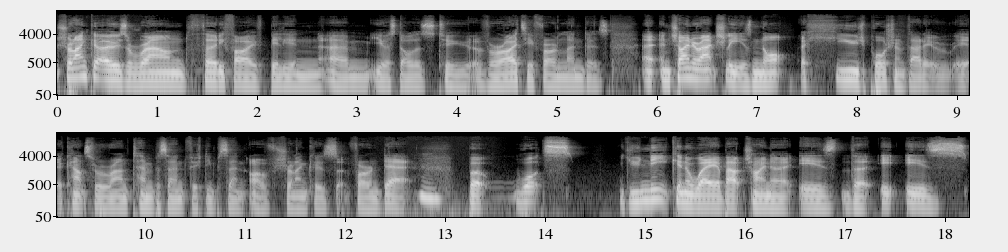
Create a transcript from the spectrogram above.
Sri Lanka owes around 35 billion um, US dollars to a variety of foreign lenders. And China actually is not a huge portion of that. It, it accounts for around 10%, 15% of Sri Lanka's foreign debt. Mm. But what's unique in a way about China is that it is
